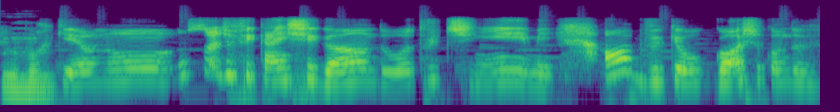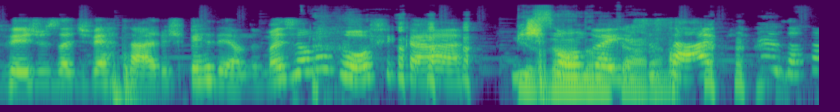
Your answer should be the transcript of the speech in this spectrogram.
Uhum. Porque eu não, não sou de ficar instigando outro time. Óbvio que eu gosto quando vejo os adversários perdendo, mas eu não vou ficar pisando no cara, isso, né? sabe? Exatamente,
